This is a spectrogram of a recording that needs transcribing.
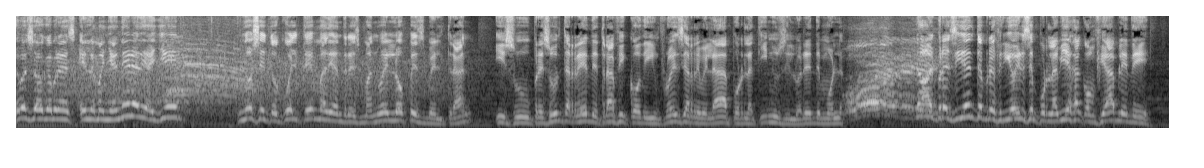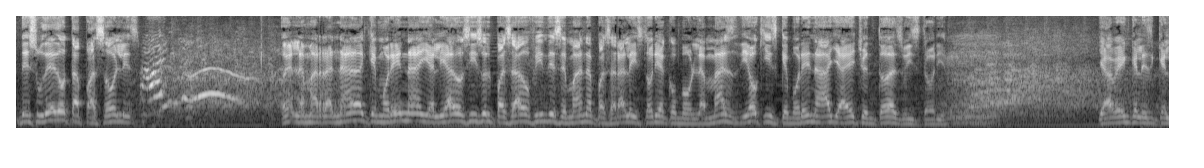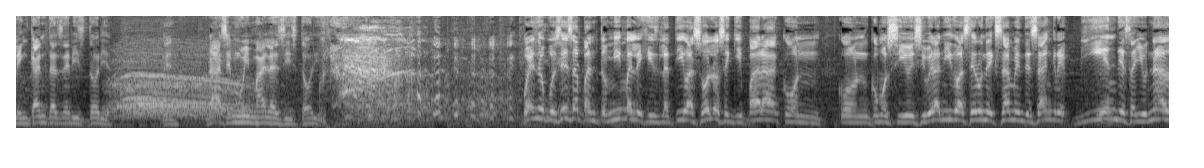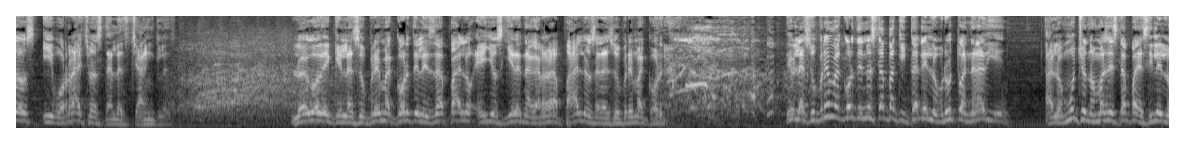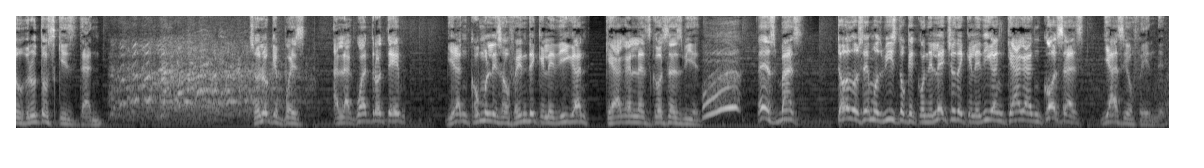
¿Qué pasó, cabras? En la mañanera de ayer no se tocó el tema de Andrés Manuel López Beltrán y su presunta red de tráfico de influencia revelada por Latinus y Loret de Mola. No, el presidente prefirió irse por la vieja confiable de, de su dedo tapazoles. La marranada que Morena y aliados hizo el pasado fin de semana pasará a la historia como la más diokis que Morena haya hecho en toda su historia. Ya ven que, les, que le encanta hacer historia. Ven, hace muy malas historias. Bueno, pues esa pantomima legislativa solo se equipara con, con como si, si hubieran ido a hacer un examen de sangre bien desayunados y borrachos hasta las chanclas. Luego de que la Suprema Corte les da palo, ellos quieren agarrar a palos a la Suprema Corte. Digo, la Suprema Corte no está para quitarle lo bruto a nadie. A lo mucho nomás está para decirle los brutos que están. Solo que pues, a la 4T, vieran cómo les ofende que le digan que hagan las cosas bien. Es más, todos hemos visto que con el hecho de que le digan que hagan cosas, ya se ofenden.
